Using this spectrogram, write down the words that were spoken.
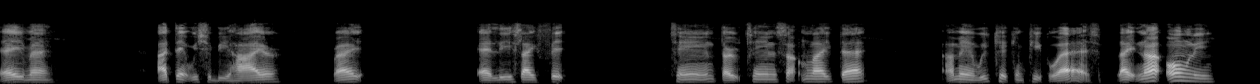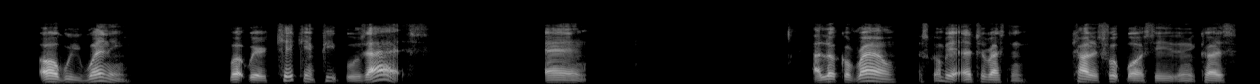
hey man, I think we should be higher, right? at least like 15, 13, something like that. I mean, we kicking people ass. Like not only are we winning, but we're kicking people's ass. And I look around, it's gonna be an interesting college football season because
